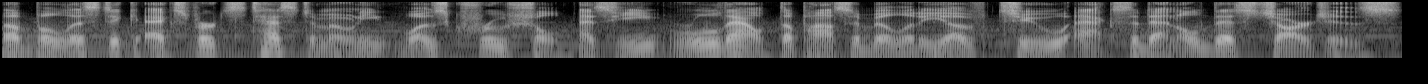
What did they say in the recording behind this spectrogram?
A ballistic expert's testimony was crucial as he ruled out the possibility of two accidental discharges.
